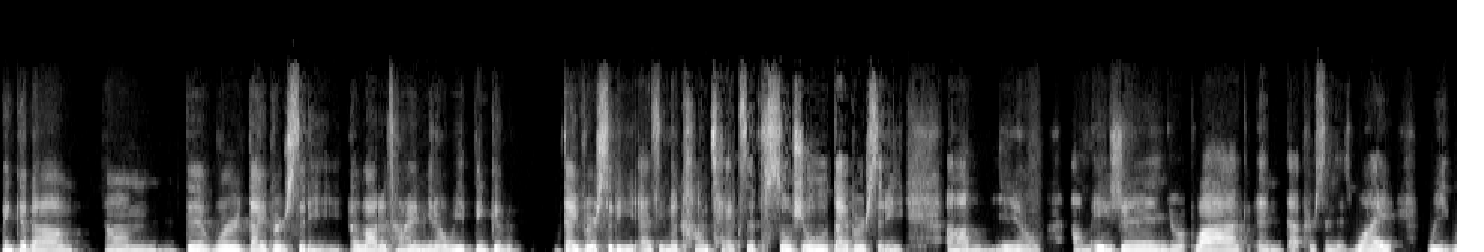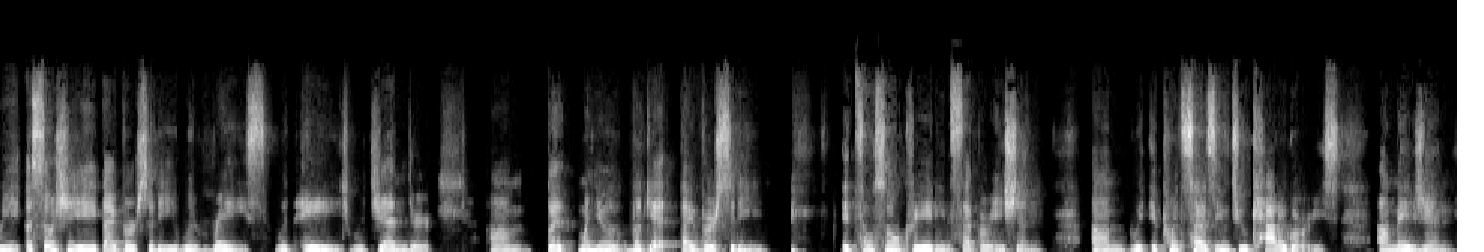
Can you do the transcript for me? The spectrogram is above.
think about um, the word diversity, a lot of time, you know, we think of diversity as in the context of social diversity. Um, you know, I'm Asian, you're black, and that person is white. We we associate diversity with race, with age, with gender. Um, but when you look at diversity, it's also creating separation. Um, it puts us into categories. I'm Asian,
